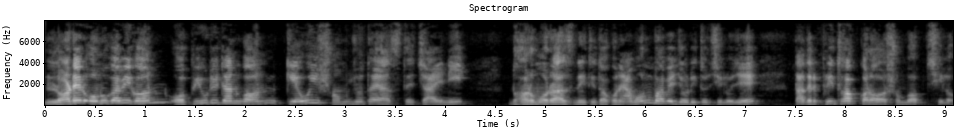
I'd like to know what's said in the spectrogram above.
লর্ডের অনুগামীগণ ও পিউরিটানগণ কেউই সমঝোতায় আসতে চায়নি। ধর্ম রাজনীতি তখন এমনভাবে জড়িত ছিল যে তাদের পৃথক করা অসম্ভব ছিল।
